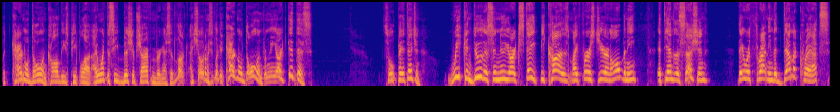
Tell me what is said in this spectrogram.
But Cardinal Dolan called these people out. I went to see Bishop Scharfenberg and I said, Look, I showed him. I said, Look at Cardinal Dolan from New York did this. So pay attention. We can do this in New York State because my first year in Albany, at the end of the session, they were threatening the Democrats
